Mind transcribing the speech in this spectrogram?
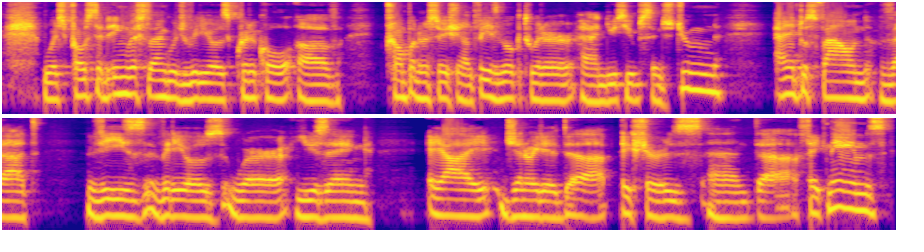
which posted English language videos critical of Trump administration on Facebook, Twitter, and YouTube since June. And it was found that these videos were using AI generated uh, pictures and uh, fake names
